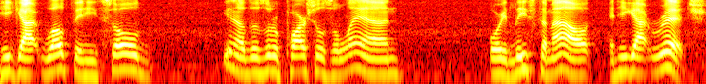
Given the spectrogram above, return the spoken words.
He got wealthy and he sold, you know, those little parcels of land, or he leased them out, and he got rich.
